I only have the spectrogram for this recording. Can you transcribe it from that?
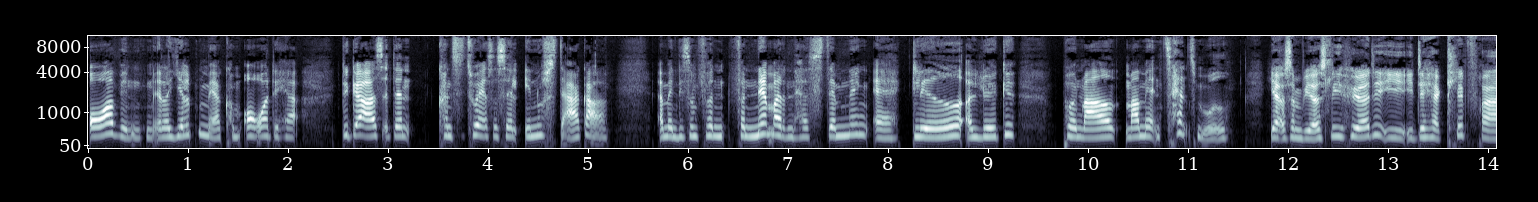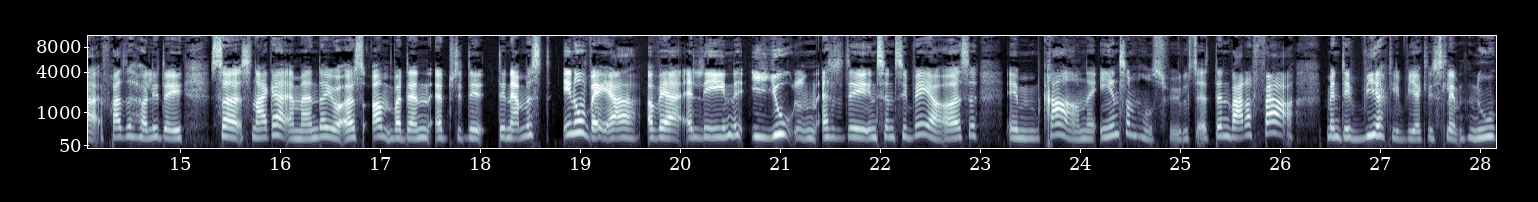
overvinde den, eller hjælpe dem med at komme over det her, det gør også, at den konstituerer sig selv endnu stærkere. At man ligesom fornemmer den her stemning af glæde og lykke på en meget, meget mere intens måde. Ja, og som vi også lige hørte i, i det her klip fra, fra The Holiday, så snakker Amanda jo også om, hvordan at det, det er nærmest endnu værre at være alene i julen. Altså det intensiverer også øhm, graden af ensomhedsfølelse. Altså, den var der før, men det er virkelig, virkelig slemt nu,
